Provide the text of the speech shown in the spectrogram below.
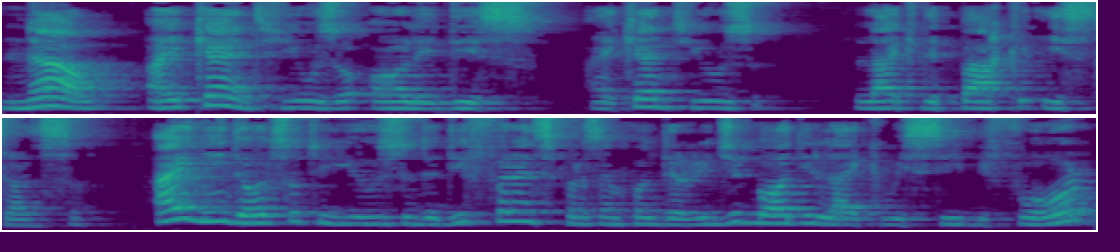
now I can't use only this. I can't use like the pack instance. I need also to use the difference, for example, the rigid body like we see before,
